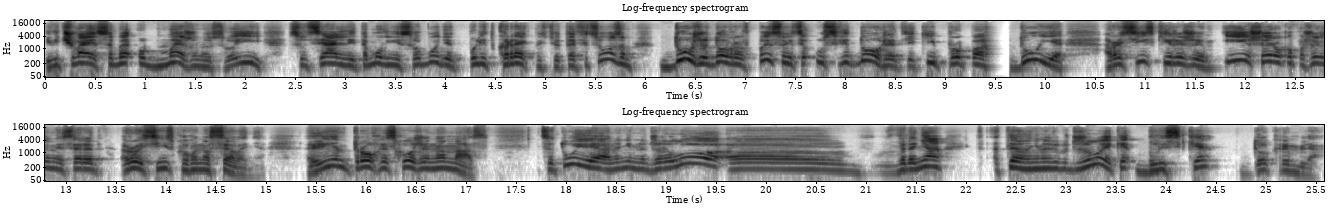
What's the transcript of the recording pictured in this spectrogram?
і відчуває себе обмеженою своїй соціальній та мовній свободі, політкоректністю та офіціозом, дуже добре вписується у свідогляд, який пропагує російський режим і широко поширений серед російського населення. Він трохи схожий на нас. Цитує анонімне джерело е, видання те анонімне джерело, яке близьке до Кремля.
